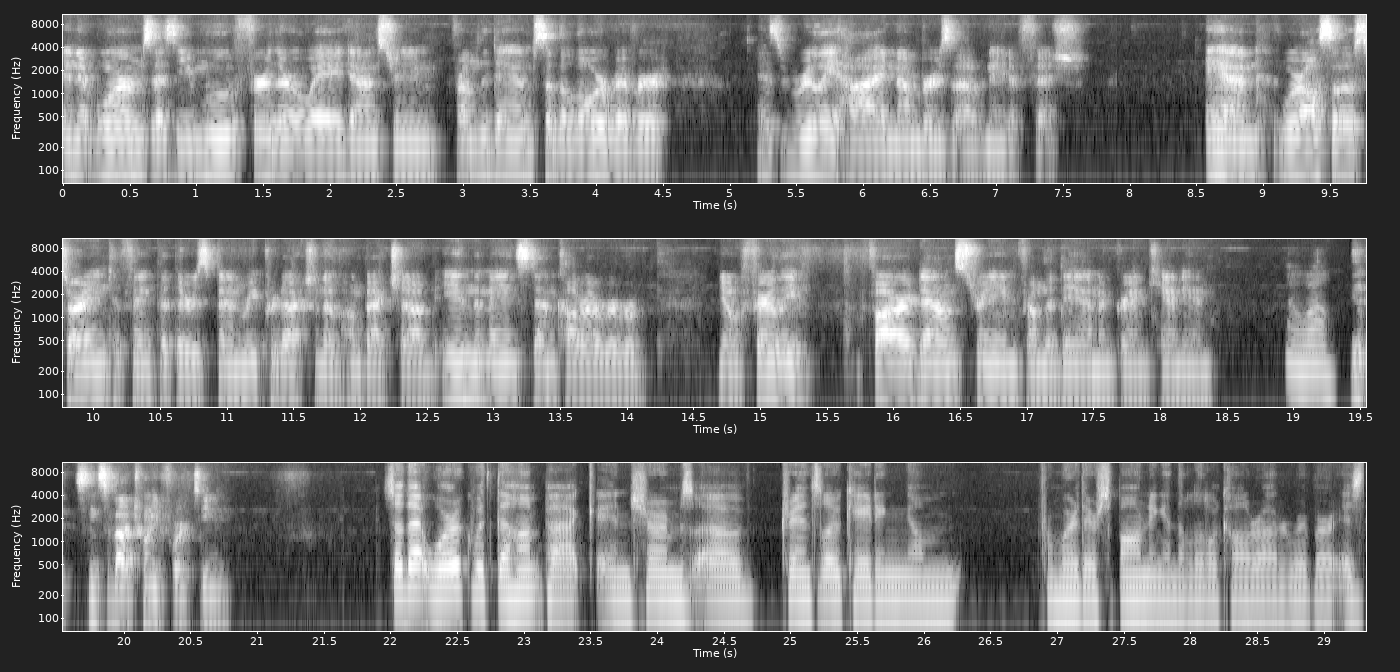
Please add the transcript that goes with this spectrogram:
and it warms as you move further away downstream from the dam. So the lower river has really high numbers of native fish and we're also starting to think that there's been reproduction of humpback chub in the main stem colorado river you know fairly far downstream from the dam in grand canyon oh wow since about 2014 so that work with the humpback in terms of translocating um, from where they're spawning in the Little Colorado River. Is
